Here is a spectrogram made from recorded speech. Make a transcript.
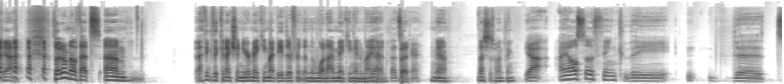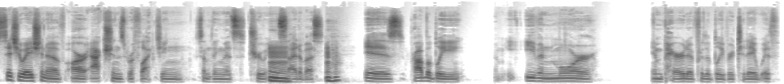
yeah. So I don't know if that's. Um, I think the connection you're making might be different than what I'm making in my yeah head. that's but okay yeah, that's just one thing. Yeah, I also think the the situation of our actions reflecting something that's true Mm. inside of us Mhm. is probably um, even more imperative for the believer today with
